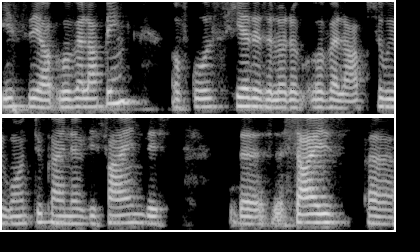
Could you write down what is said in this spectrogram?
if they are overlapping. Of course, here there's a lot of overlap. So we want to kind of define this, the, the size uh,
